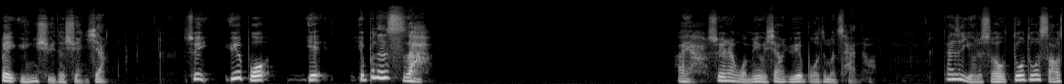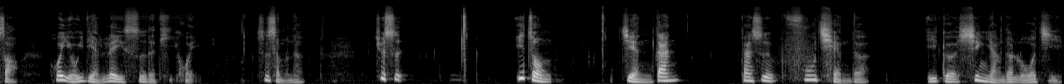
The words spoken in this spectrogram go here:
被允许的选项，所以约伯也也不能死啊！哎呀，虽然我没有像约伯这么惨哈，但是有的时候多多少少会有一点类似的体会，是什么呢？就是。一种简单但是肤浅的一个信仰的逻辑，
